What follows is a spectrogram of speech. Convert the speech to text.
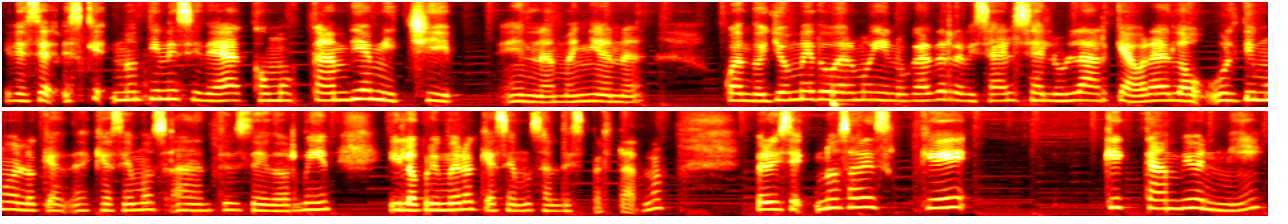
Y decía, es que no tienes idea cómo cambia mi chip en la mañana cuando yo me duermo y en lugar de revisar el celular, que ahora es lo último lo que, que, hacemos antes de dormir y lo primero que hacemos al despertar, ¿no? Pero dice, no sabes qué qué cambio en mí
